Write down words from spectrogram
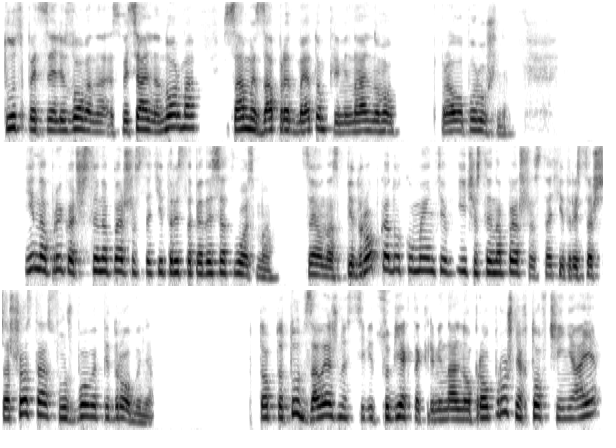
тут спеціалізована спеціальна норма саме за предметом кримінального правопорушення. І, наприклад, частина перша статті 358 це у нас підробка документів, і частина перша статті 366 службове підроблення. Тобто, тут, в залежності від суб'єкта кримінального правопорушення, хто вчиняє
